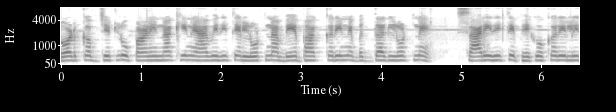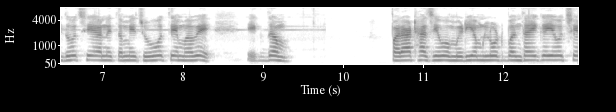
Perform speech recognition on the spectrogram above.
દોઢ કપ જેટલું પાણી નાખીને આવી રીતે લોટના બે ભાગ કરીને બધા જ લોટને સારી રીતે ભેગો કરી લીધો છે અને તમે જુઓ તેમ હવે એકદમ પરાઠા જેવો મીડિયમ લોટ બંધાઈ ગયો છે.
